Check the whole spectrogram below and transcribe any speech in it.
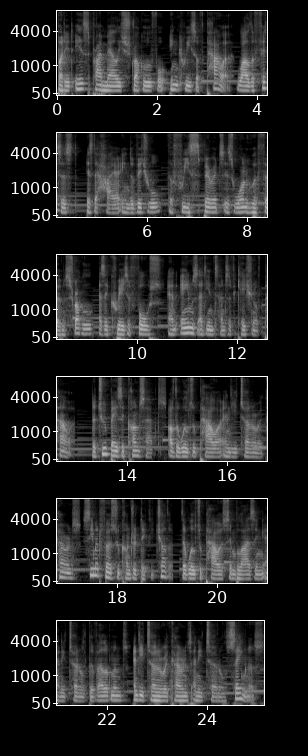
but it is primarily struggle for increase of power, while the fittest is the higher individual, the free spirit is one who affirms struggle as a creative force and aims at the intensification of power. The two basic concepts of the will to power and the eternal recurrence seem at first to contradict each other, the will to power symbolizing an eternal development, and the eternal recurrence an eternal sameness.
